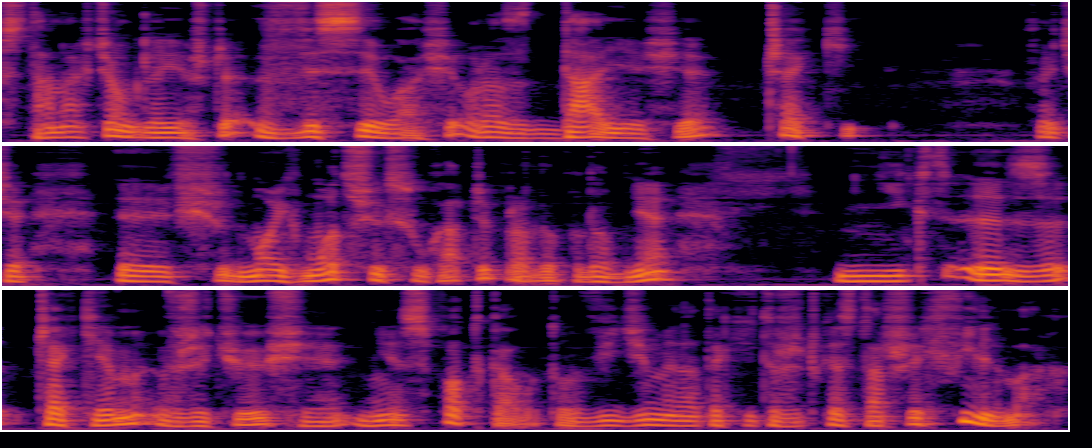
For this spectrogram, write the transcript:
w Stanach ciągle jeszcze wysyła się oraz daje się czeki. Słuchajcie, y, wśród moich młodszych słuchaczy prawdopodobnie nikt z czekiem w życiu się nie spotkał. To widzimy na takich troszeczkę starszych filmach,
